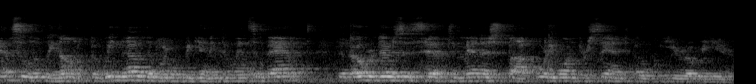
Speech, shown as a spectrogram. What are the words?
Absolutely not. But we know that we're beginning to win some battles, that overdoses have diminished by 41% year over year.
